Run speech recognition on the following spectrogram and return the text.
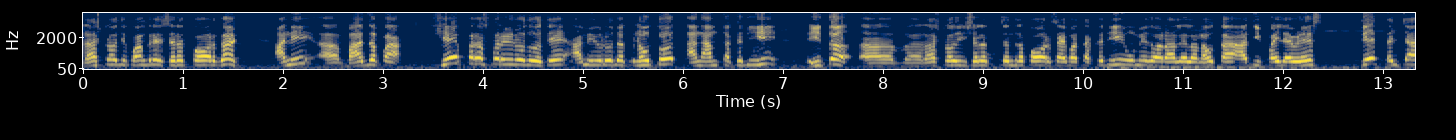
राष्ट्रवादी काँग्रेस शरद पवार गट आणि भाजपा हे परस्पर विरोध होते. आम्ही विरोधक नव्हतो आणि आमचा कधीही इथं राष्ट्रवादी शरदचंद्र पवार साहेबाचा कधीही उमेदवार आलेला नव्हता आधी पहिल्या वेळेस. ते त्यांच्या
